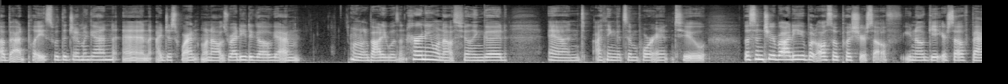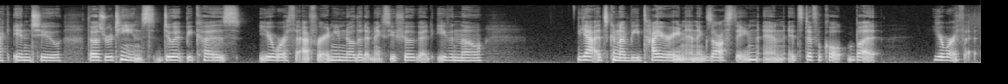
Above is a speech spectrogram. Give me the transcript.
a bad place with the gym again. And I just went when I was ready to go again, when my body wasn't hurting, when I was feeling good. And I think it's important to listen to your body, but also push yourself. You know, get yourself back into those routines. Do it because you're worth the effort and you know that it makes you feel good, even though, yeah, it's gonna be tiring and exhausting and it's difficult, but you're worth it.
